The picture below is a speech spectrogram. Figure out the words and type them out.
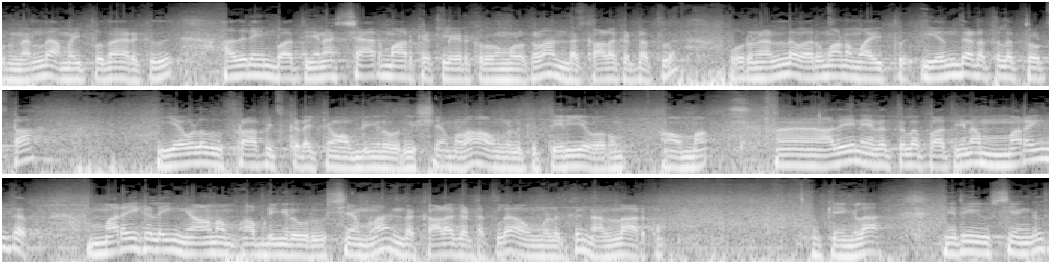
ஒரு நல்ல அமைப்பு தான் இருக்குது. அதுலேயும் பார்த்தீங்கன்னா ஷேர் மார்க்கெட்டில் இருக்கிறவங்களுக்கெல்லாம் இந்த காலகட்டத்தில் ஒரு நல்ல வருமான வாய்ப்பு எந்த இடத்துல தொட்டால் எவ்வளவு ப்ராஃபிட் கிடைக்கும் அப்படிங்கிற ஒரு விஷயமெல்லாம் அவங்களுக்கு தெரிய வரும். ஆமாம் அதே நேரத்தில் பார்த்திங்கன்னா மறைந்த மறைகளை ஞானம் அப்படிங்கிற ஒரு விஷயம்லாம் இந்த காலகட்டத்தில் அவங்களுக்கு நல்லாயிருக்கும் ஓகேங்களா? நிறைய விஷயங்கள்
